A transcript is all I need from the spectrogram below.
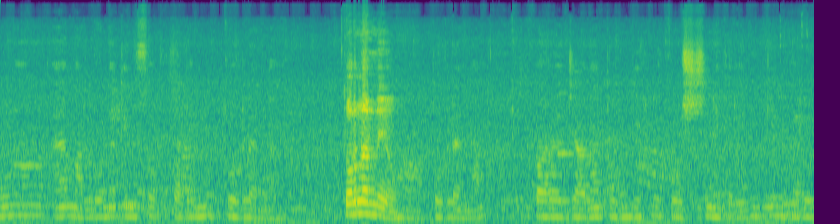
ਹੁਣ ਐ ਮੰਨ ਲਓ ਮੈਂ 300 ਕਦਮ ਨੂੰ ਤੁਰ ਲੈਂਦਾ। ਤੁਰ ਲੈਂਦੇ ਹੋ? ਹਾਂ ਤੁਰ ਲੈਂਦਾ। ਪਰ ਜ਼ਿਆਦਾ ਤੁਰਨ ਦੀ ਕੋਈ ਕੋਸ਼ਿਸ਼ ਨਹੀਂ ਕਰੀਦੀ ਕਿ ਹਲੇ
